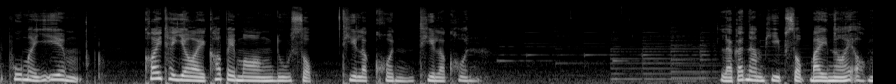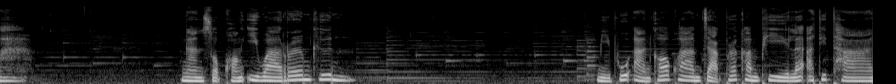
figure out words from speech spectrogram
กผู้มาเยี่ยม ค่อยทยอยเข้าไปมองดูศพ ทีละคนทีละคน แล้วก็นำหีบศพใบน้อยออกมา งานศพของอีวาเริ่มขึ้น มีผู้อ่านข้อความจากพระคัมภีร์และอธิษฐาน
